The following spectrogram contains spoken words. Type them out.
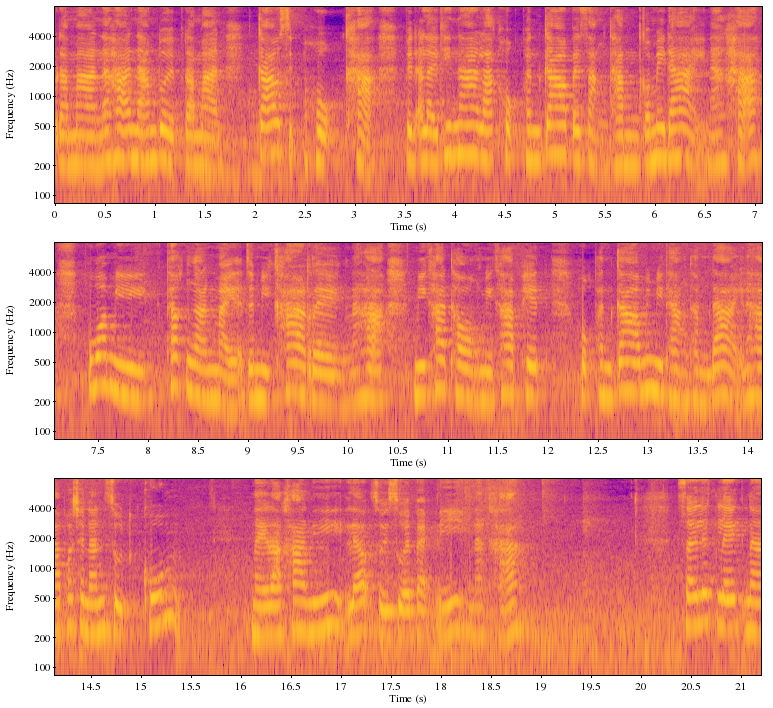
ประมาณนะคะ น้ำโดยประมาณ 96 ค่ะ เป็นอะไรที่น่ารัก 6,900 ไปสั่งทำก็ไม่ได้นะคะเพราะว่ามีถ้างานใหม่จะมีค่าแรงนะคะ มีค่าทองมีค่าเพชร6,900 ไม่มีทางทำได้นะคะ เพราะฉะนั้นสุดคุ้มในราคานี้แล้วสวยๆแบบนี้นะคะไซส์เล็กๆนะ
